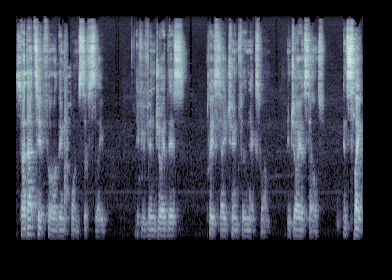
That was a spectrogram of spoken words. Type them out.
So that's it for the importance of sleep. If you've enjoyed this, please stay tuned for the next one. Enjoy yourselves and sleep.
